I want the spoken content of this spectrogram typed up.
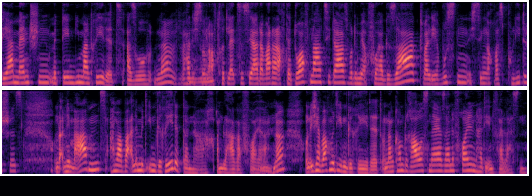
der Menschen, mit denen niemand redet. Also, ne, hatte ich so einen mhm. Auftritt letztes Jahr, da war dann auch der Dorfnazi da, das wurde mir auch vorher gesagt, weil die ja wussten, ich singe auch was Politisches. Und an dem Abend haben aber alle mit ihm geredet danach am Lagerfeuer, mhm. ne? Und ich habe auch mit ihm geredet. Und dann kommt raus, naja, seine Freundin hat ihn verlassen.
